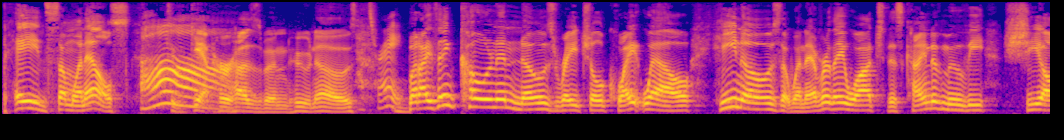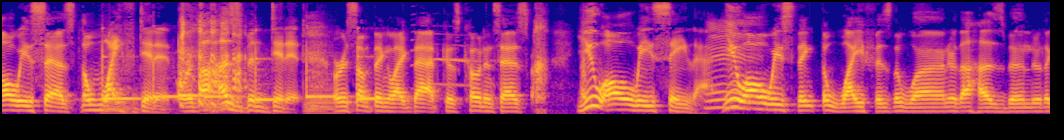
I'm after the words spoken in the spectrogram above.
paid someone else to get ah. her husband. Who knows? That's right. But I think Conan knows Rachel quite well. He knows that whenever they watch this kind of movie, she always says, the wife did it, or the husband did it, or something like that, because Conan says, "Ugh, you always say that. You mm. always think the wife is the one, or the husband, or the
